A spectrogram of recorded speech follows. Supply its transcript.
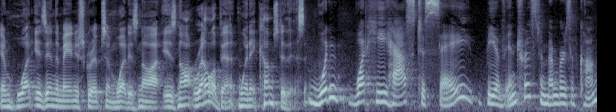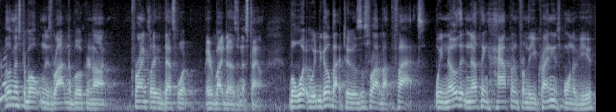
and what is in the manuscripts and what is not is not relevant when it comes to this. Wouldn't what he has to say be of interest to members of Congress? Whether Mr. Bolton is writing a book or not, frankly, that's what everybody does in this town. But what we go back to is let's write about the facts. We know that nothing happened from the Ukrainians' point of view.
